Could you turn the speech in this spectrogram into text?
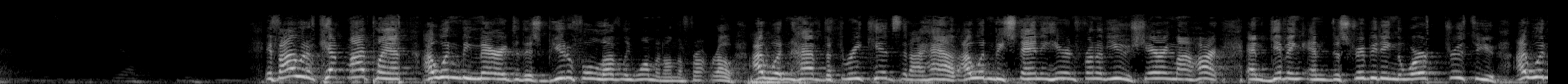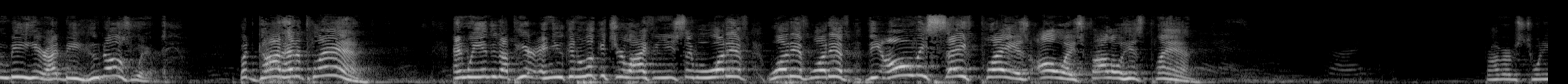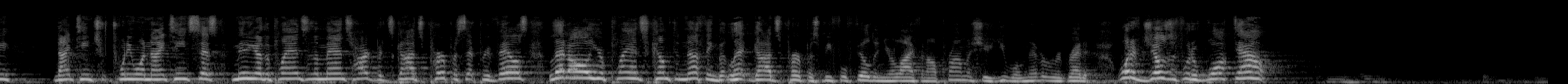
If I would have kept my plan, I wouldn't be married to this beautiful, lovely woman on the front row. I wouldn't have the three kids that I have. I wouldn't be standing here in front of you, sharing my heart and giving and distributing the word truth to you. I wouldn't be here. I'd be who knows where. But God had a plan. And we ended up here. And you can look at your life and you say, well, what if, what if, what if? The only safe play is always follow his plan. Proverbs 20, 19, 21 19 says, Many are the plans in the man's heart, but it's God's purpose that prevails. Let all your plans come to nothing, but let God's purpose be fulfilled in your life, and I'll promise you, you will never regret it. What if Joseph would have walked out?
